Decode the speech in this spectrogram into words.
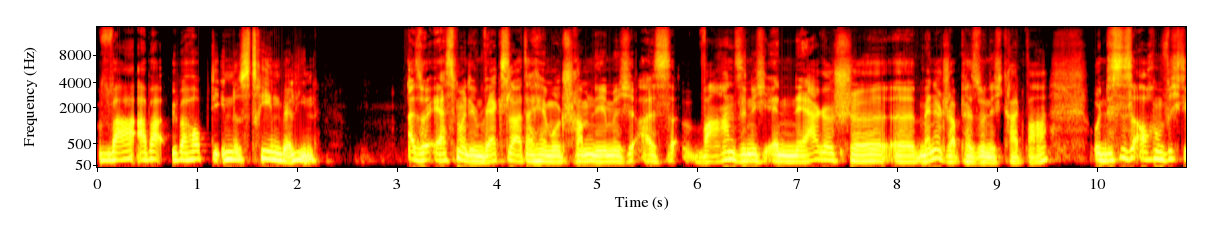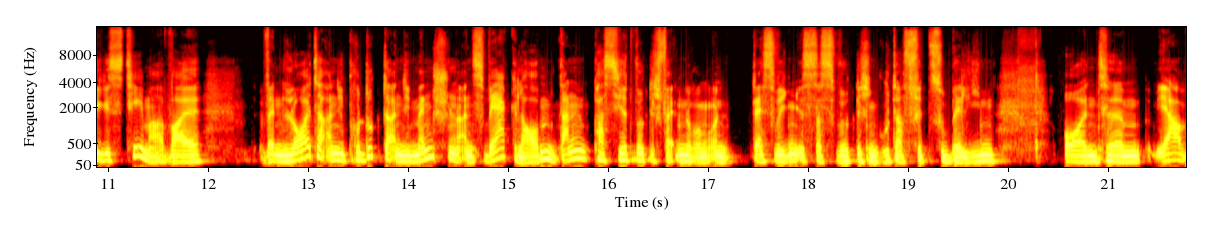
war aber überhaupt die Industrie in Berlin? Also erstmal den Werksleiter Helmut Schramm nehme ich als wahnsinnig energische äh, Managerpersönlichkeit wahr. Und das ist auch ein wichtiges Thema, weil wenn Leute an die Produkte, an die Menschen, ans Werk glauben, dann passiert wirklich Veränderung. Und deswegen ist das wirklich ein guter Fit zu Berlin. Und ähm, ja,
